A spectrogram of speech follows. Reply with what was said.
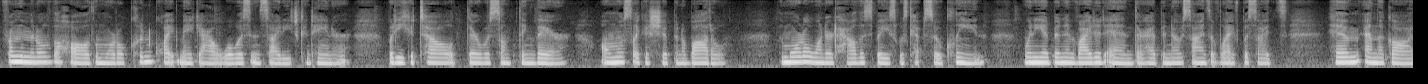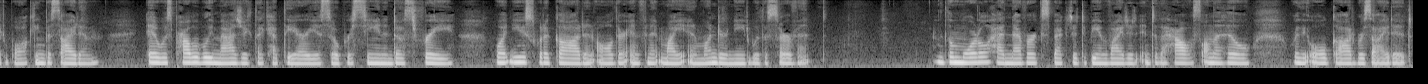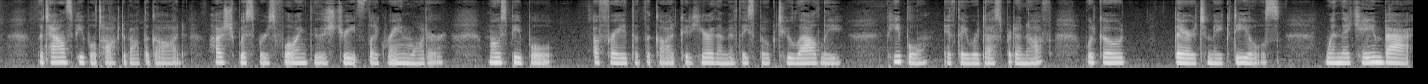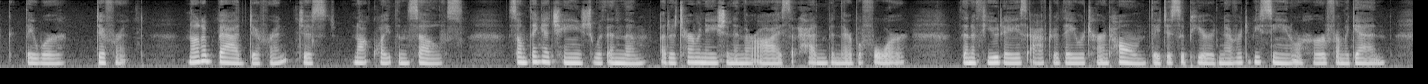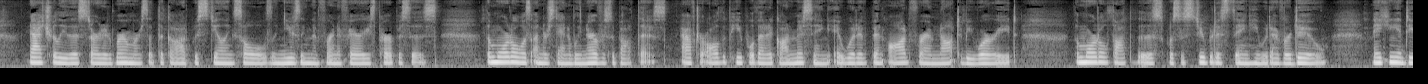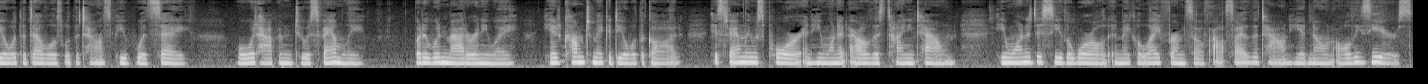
From the middle of the hall, the mortal couldn't quite make out what was inside each container, but he could tell there was something there, almost like a ship in a bottle. The mortal wondered how the space was kept so clean. When he had been invited in, there had been no signs of life besides him and the god walking beside him. It was probably magic that kept the area so pristine and dust free. What use would a god in all their infinite might and wonder need with a servant? The mortal had never expected to be invited into the house on the hill where the old god resided. The townspeople talked about the god, hushed whispers flowing through the streets like rainwater. Most people afraid that the god could hear them if they spoke too loudly. People, if they were desperate enough, would go there to make deals. When they came back, they were different. Not a bad different, just not quite themselves. Something had changed within them, a determination in their eyes that hadn't been there before. Then, a few days after they returned home, they disappeared, never to be seen or heard from again. Naturally, this started rumors that the god was stealing souls and using them for nefarious purposes. The mortal was understandably nervous about this. After all the people that had gone missing, it would have been odd for him not to be worried. The mortal thought that this was the stupidest thing he would ever do. Making a deal with the devil is what the townspeople would say. What would happen to his family? But it wouldn't matter anyway. He had come to make a deal with the god. His family was poor, and he wanted out of this tiny town. He wanted to see the world and make a life for himself outside of the town he had known all these years.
